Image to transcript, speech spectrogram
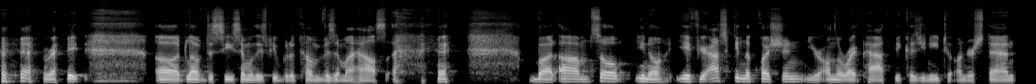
right uh, i'd love to see some of these people to come visit my house but um so you know if you're asking the question you're on the right path because you need to understand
